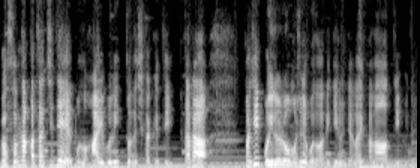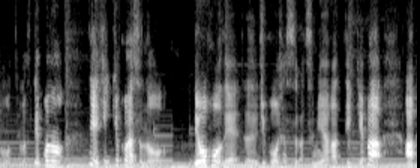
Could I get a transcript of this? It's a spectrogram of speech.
まあ、そんな形で、このハイブリッドで仕掛けていったら、まあ、結構いろいろ面白いことができるんじゃないかなっていうふうに思ってます。で、この、ね、結局はその、両方で受講者数が積み上がっていけば、あ、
